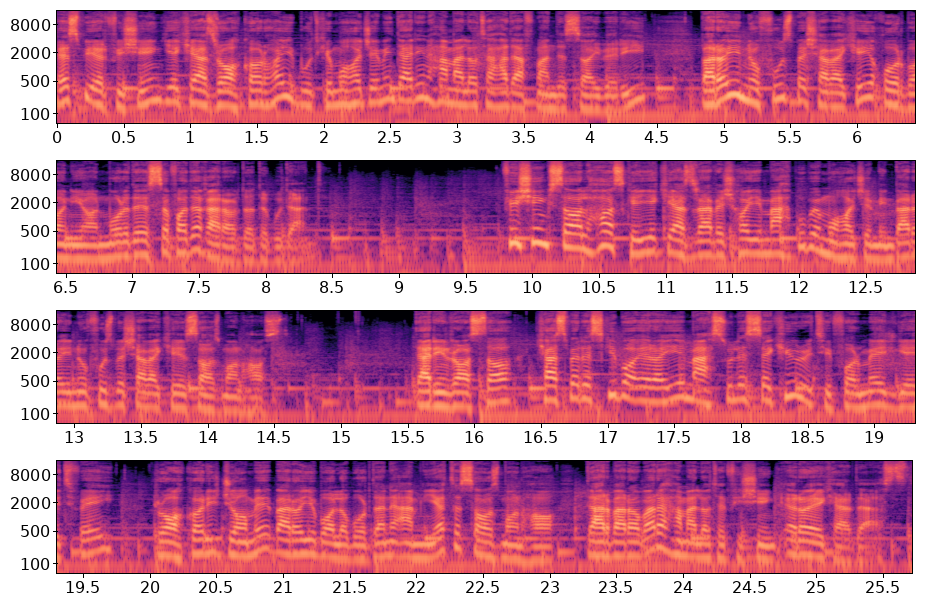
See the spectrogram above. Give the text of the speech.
spear phishing یکی از راهکارهایی بود که مهاجمین در این حملات هدفمند سایبری برای نفوذ به شبکه قربانیان مورد استفاده قرار داده بودند. فیشینگ سال هاست که یکی از روش های محبوب مهاجمین برای نفوذ به شبکه سازمان هاست. در این راستا کسپرسکی با ارائه محصول Security for Mail Gateway راهکاری جامع برای بالا بردن امنیت سازمان ها در برابر حملات فیشینگ ارائه کرده است.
